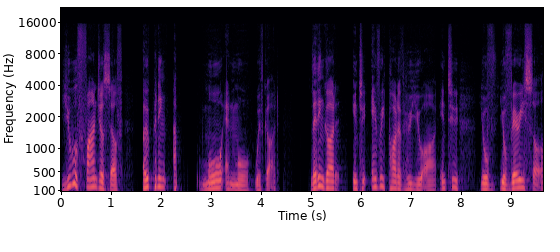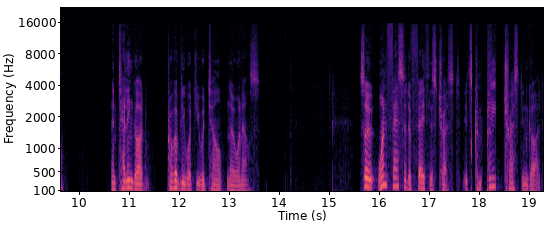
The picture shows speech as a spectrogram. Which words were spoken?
you will find yourself opening up more and more with God, letting God into every part of who you are, into your, your very soul, and telling God probably what you would tell no one else. So, one facet of faith is trust. It's complete trust in God.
